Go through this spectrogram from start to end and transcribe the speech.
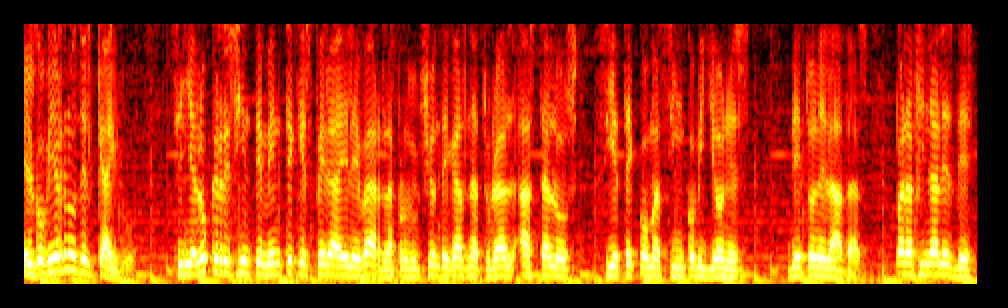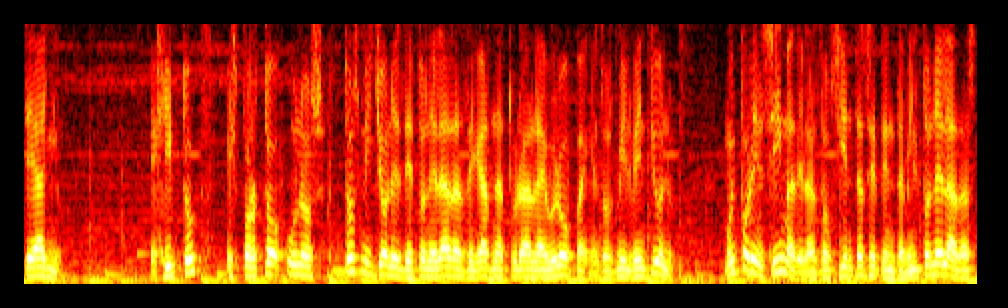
El gobierno del Cairo señaló que recientemente que espera elevar la producción de gas natural hasta los 7,5 millones de toneladas para finales de este año. Egipto exportó unos 2 millones de toneladas de gas natural a Europa en el 2021, muy por encima de las 270 mil toneladas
